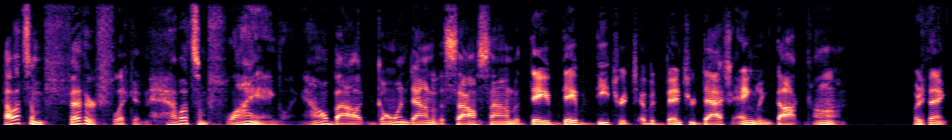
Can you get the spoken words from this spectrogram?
How about some feather flicking? How about some fly angling? How about going down to the South Sound with Dave David Dietrich of adventure-angling.com? What do you think?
